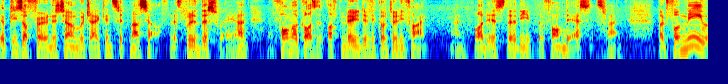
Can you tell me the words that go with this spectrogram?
a piece of furniture on which I can sit myself. Let's put it this way. Right? Formal cause is often very difficult to define. Right? What is the, the, the, form, the essence, right? But for me, uh,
